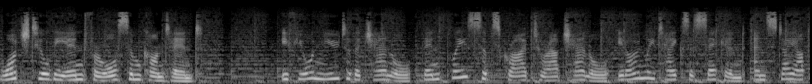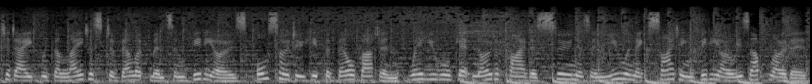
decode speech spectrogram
Watch till the end for awesome content. If you're new to the channel, then please subscribe to our channel, it only takes a second, and stay up to date with the latest developments and videos, also do hit the bell button, where you will get notified as soon as a new and exciting video is uploaded.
